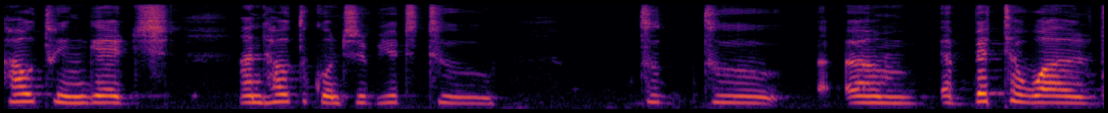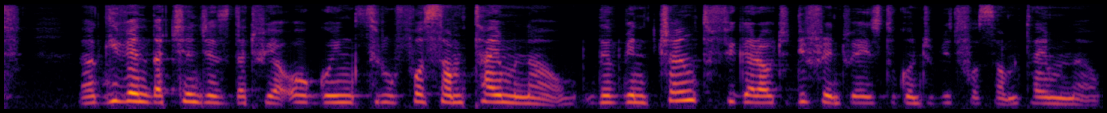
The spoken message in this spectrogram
how to engage and how to contribute to to to um, a better world uh, given the changes that we are all going through for some time now. They've been trying to figure out different ways to contribute for some time now.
